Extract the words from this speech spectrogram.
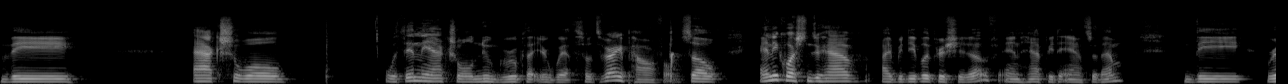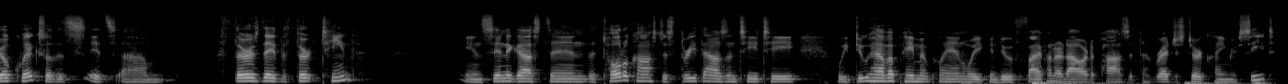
the actual within the actual new group that you're with. So it's very powerful. So any questions you have, I'd be deeply appreciative and happy to answer them. The real quick, so this it's um, Thursday the 13th in St. Augustine. The total cost is 3,000 TT. We do have a payment plan where you can do $500 deposit to register, claim your seat.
